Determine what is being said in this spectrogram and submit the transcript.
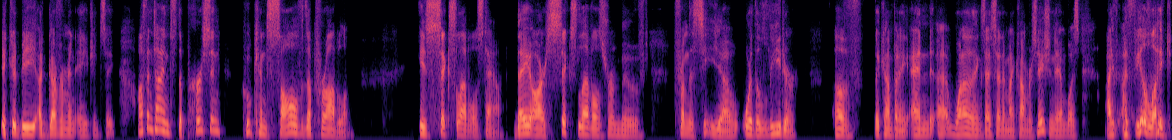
it could be a government agency. Oftentimes, the person who can solve the problem is six levels down. They are six levels removed from the CEO or the leader of the company. And uh, one of the things I said in my conversation to him was, I, I feel like,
